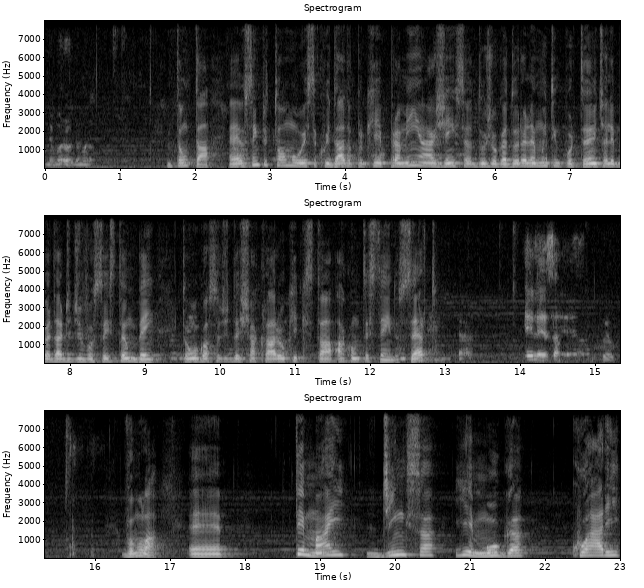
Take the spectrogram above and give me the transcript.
Demorou, demorou. Então tá. É, eu sempre tomo esse cuidado porque para mim a agência do jogador é muito importante, a liberdade de vocês também. Então eu gosto de deixar claro o que, que está acontecendo, certo? Beleza. Vamos lá. É, Temai Dinsa, Iemuga, Quari,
